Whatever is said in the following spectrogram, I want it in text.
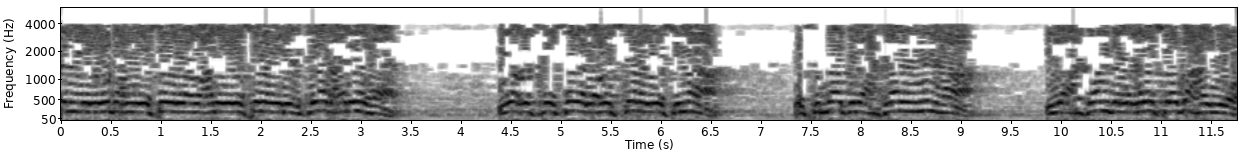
nabiga lagu dhaqmayo sala allahu calayhi wasalam walictimaad calayha iyo cuskashada la cuskanayo sunnaha wa sibaatu alaxkaami minha iyo axkaamta lagala soo baxayo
